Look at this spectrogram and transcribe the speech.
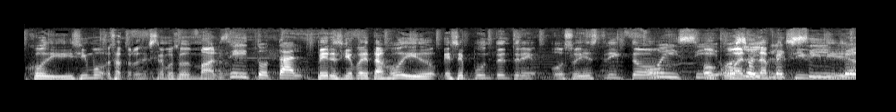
jodidísimo. O sea, todos los extremos son malos. Sí, total. Pero es que me parece tan jodido ese punto entre o soy estricto Uy, sí, o soy es la flexible.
